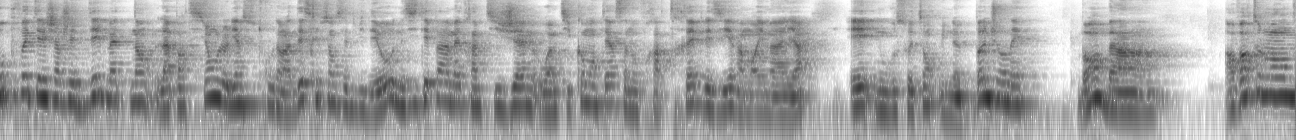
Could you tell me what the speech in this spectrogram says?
Vous pouvez télécharger dès maintenant la partition, le lien se trouve dans la description de cette vidéo. N'hésitez pas à mettre un petit j'aime ou un petit commentaire, ça nous fera très plaisir à moi et Mahalia. Et nous vous souhaitons une bonne journée. Bon, ben, au revoir tout le monde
